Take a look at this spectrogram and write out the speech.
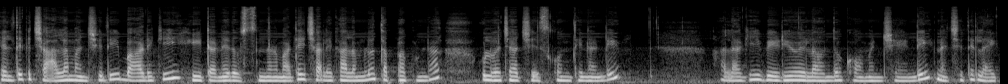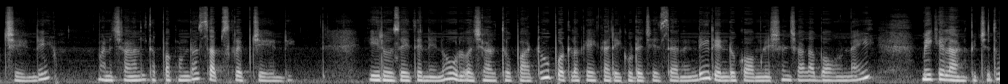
హెల్త్కి చాలా మంచిది. బాడీకి హీట్ అనేది వస్తుందన్నమాట. ఈ చలికాలంలో తప్పకుండా ఉల్వచారు చేసుకొని తినండి. అలాగే వీడియో ఎలా ఉందో కామెంట్ చేయండి. నచ్చితే లైక్ చేయండి. మన ఛానల్ తప్పకుండా సబ్స్క్రైబ్ చేయండి. ఈరోజైతే నేను ఉల్వచారుతో పాటు పొట్లకాయ కర్రీ కూడా చేశానండి. రెండు కాంబినేషన్ చాలా బాగున్నాయి. మీకు ఎలా అనిపించదో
